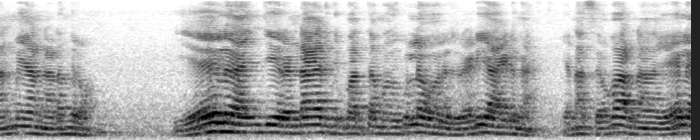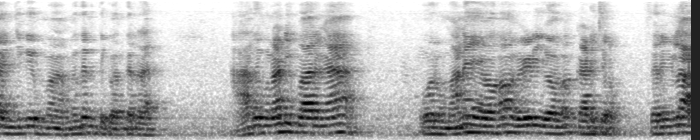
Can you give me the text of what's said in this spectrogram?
நன்மையாக நடந்துடும் ஏழு அஞ்சு ரெண்டாயிரத்தி பத்தொம்பதுக்குள்ளே ஒரு ரெடி ஆகிடுங்க ஏன்னா செவ்வாய் நான் ஏழு அஞ்சுக்கு ம மிதனத்துக்கு வந்துடுறேன். அது முன்னாடி பாருங்கள் ஒரு மனை யோகம் வீடு யோகம் கிடச்சிரும். சரிங்களா?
